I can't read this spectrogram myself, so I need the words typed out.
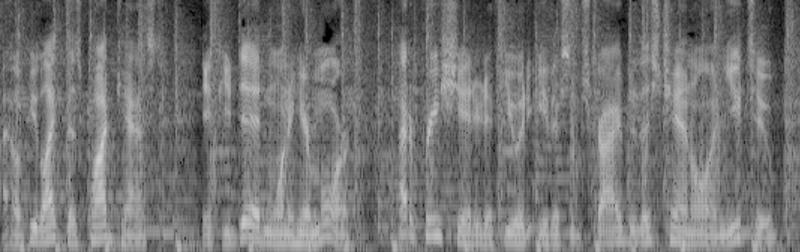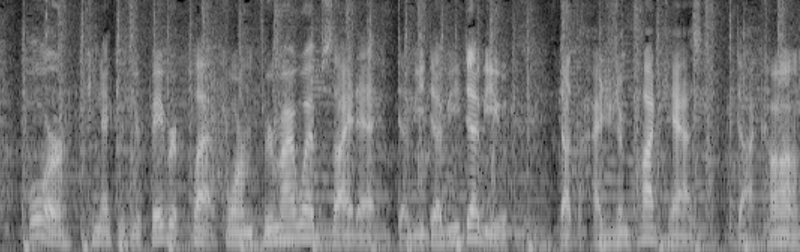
I hope you liked this podcast. If you did and want to hear more, I'd appreciate it if you would either subscribe to this channel on YouTube or connect with your favorite platform through my website at www.thehydrogenpodcast.com.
